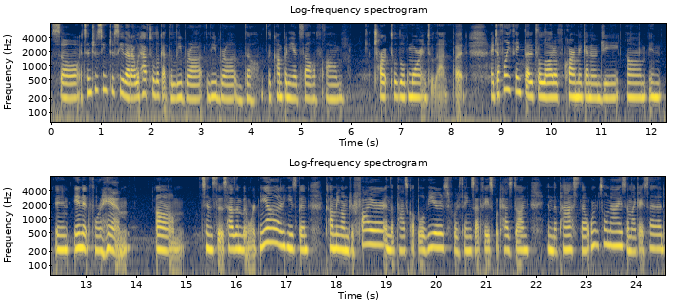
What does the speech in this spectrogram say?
So it's interesting to see that. I would have to look at the Libra, Libra, the the company itself, um, chart to look more into that. But I definitely think that it's a lot of karmic energy um in in in it for him um, since this hasn't been working out and he's been coming under fire in the past couple of years for things that Facebook has done in the past that weren't so nice. And like I said,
